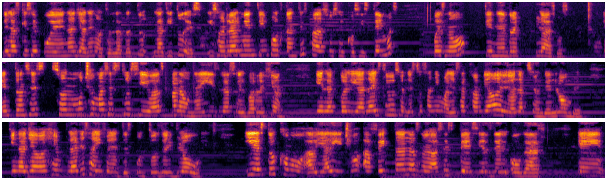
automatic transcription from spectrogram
de las que se pueden hallar en otras latitudes y son realmente importantes para sus ecosistemas, pues no tienen reemplazos. Entonces son mucho más exclusivas para una isla, selva región. Y en la actualidad la distribución de estos animales ha cambiado debido a la acción del hombre, quien ha llevado ejemplares a diferentes puntos del globo. Y esto, como había dicho, afecta a las nuevas especies del hogar, eh,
